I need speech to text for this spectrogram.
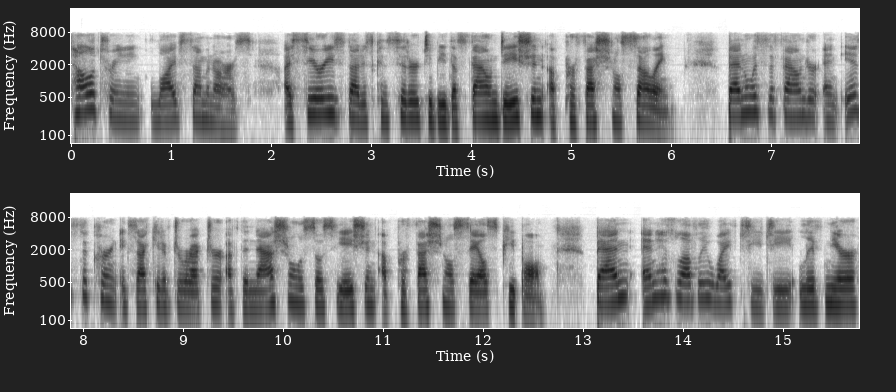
teletraining, live seminars, a series that is considered to be the foundation of professional selling. Ben was the founder and is the current executive director of the National Association of Professional Salespeople. Ben and his lovely wife Gigi live near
